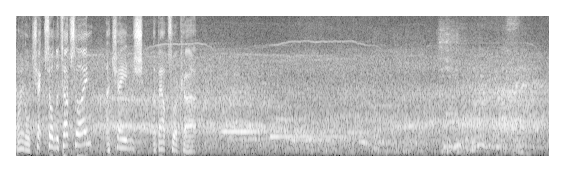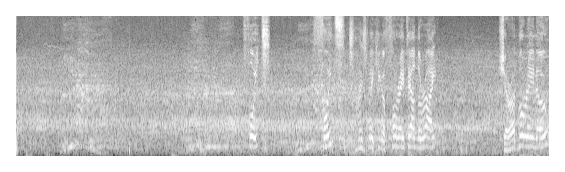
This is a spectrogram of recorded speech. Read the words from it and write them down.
Final checks on the touchline. A change about to occur. Foyth. Foyth tries making a foray down the right. Gerard Moreno.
